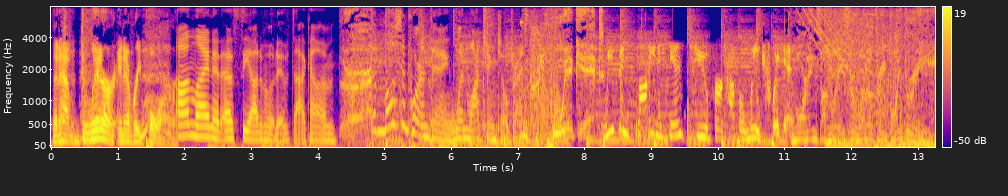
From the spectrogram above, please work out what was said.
than have glitter in every pore. Online at scautomotive.com. The most important thing when watching children. Wicket. We've been plotting against you for a couple weeks, Wicket. Mornings on Laser 103.3.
